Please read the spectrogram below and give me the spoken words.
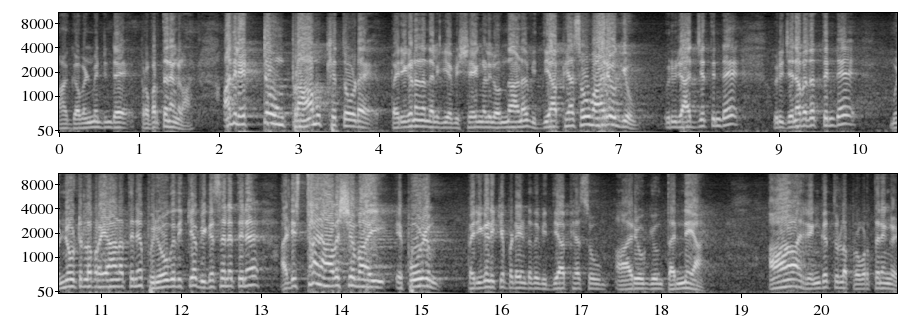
ആ ഗവൺമെന്റിന്റെ പ്രവർത്തനങ്ങളാണ്. അതിലേറ്റവും പ്രാമുഖ്യത്തോടെ പരിഗണന നൽകിയ വിഷയങ്ങളിൽ ഒന്നാണ് വിദ്യാഭ്യാസവും ആരോഗ്യവും. ഒരു രാജ്യത്തിന്റെ ഒരു ജനപഥത്തിന്റെ മുന്നോട്ടുള്ള പ്രയാണത്തിന് പുരോഗതിക്ക് വികസനത്തിന് അടിസ്ഥാന ആവശ്യമായി എപ്പോഴും പരിഗണിക്കപ്പെടേണ്ടത് വിദ്യാഭ്യാസവും ആരോഗ്യവും തന്നെയാണ്. ആ രംഗത്തുള്ള പ്രവർത്തനങ്ങൾ.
